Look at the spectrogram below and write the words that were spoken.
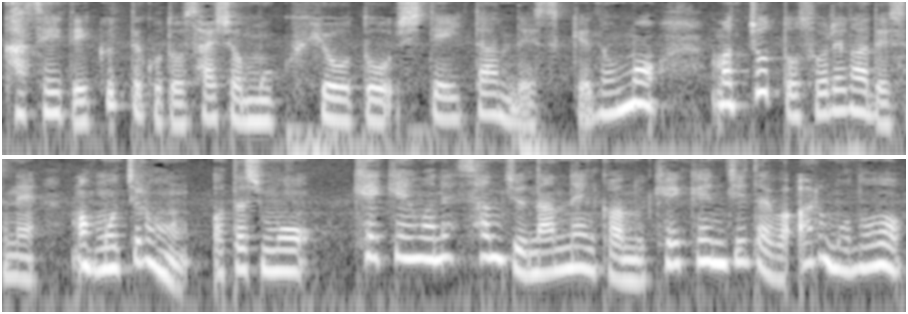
稼いでいくってことを最初は目標としていたんですけども、まあちょっとそれがですね、まあもちろん私も経験はね、30何年間の経験自体はあるものの、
